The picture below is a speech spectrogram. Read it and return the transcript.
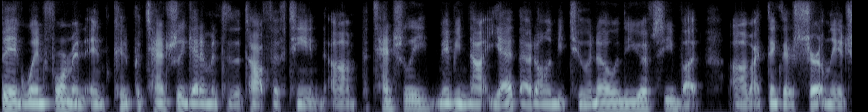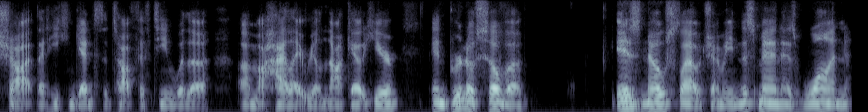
big win for him and, and, could potentially get him into the top 15. Um, potentially, maybe not yet. That would only be 2 0 in the UFC, but um, I think there's certainly a shot that he can get into the top 15 with a, um, a highlight reel knockout here. And Bruno Silva is no slouch. I mean, this man has won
